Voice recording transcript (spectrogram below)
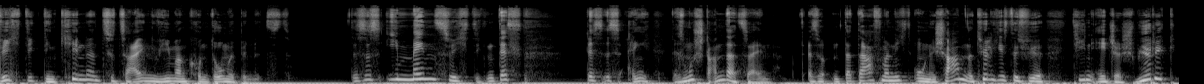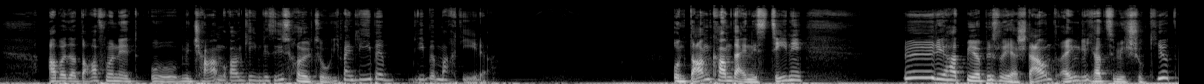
wichtig, den Kindern zu zeigen, wie man Kondome benutzt. Das ist immens wichtig. Und das, das ist eigentlich, das muss Standard sein. Also, da darf man nicht ohne Scham. Natürlich ist das für Teenager schwierig, aber da darf man nicht oh, mit Scham rangehen. Das ist halt so. Ich meine, Liebe, Liebe macht jeder. Und dann kam da eine Szene, äh, die hat mich ein bisschen erstaunt. Eigentlich hat sie mich schockiert.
